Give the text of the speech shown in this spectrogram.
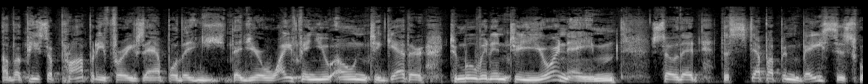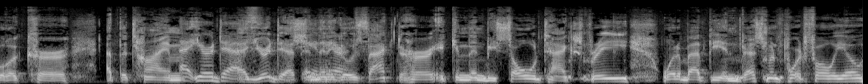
of a piece of property, for example, that you, that your wife and you own together, to move it into your name, so that the step up in basis will occur at the time at your death, at your death, and then inherits. it goes back to her. It can then be sold tax free. What about the investment portfolio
